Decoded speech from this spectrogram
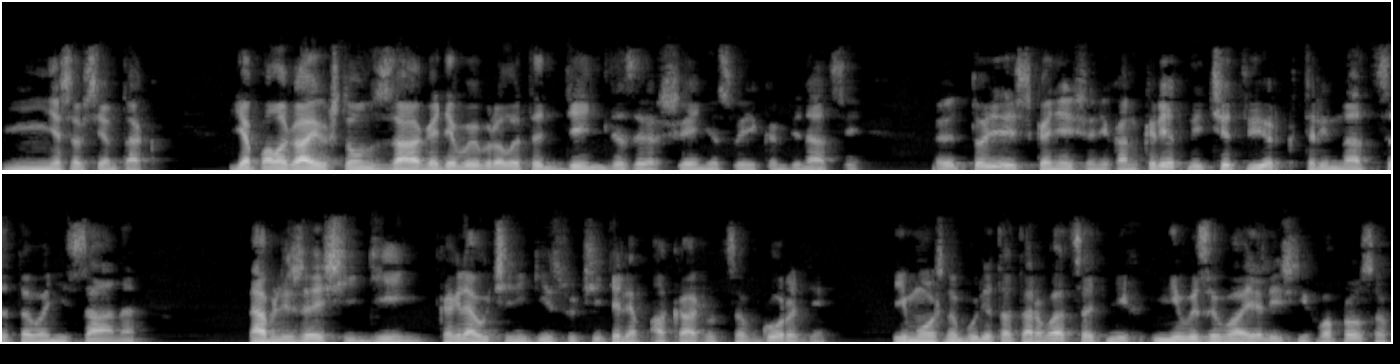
Не совсем так. Я полагаю, что он загодя выбрал этот день для завершения своей комбинации. Э, то есть, конечно, не конкретный четверг 13-го Ниссана, а ближайший день, когда ученики с учителем окажутся в городе, и можно будет оторваться от них, не вызывая лишних вопросов.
